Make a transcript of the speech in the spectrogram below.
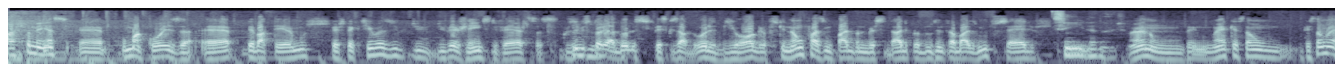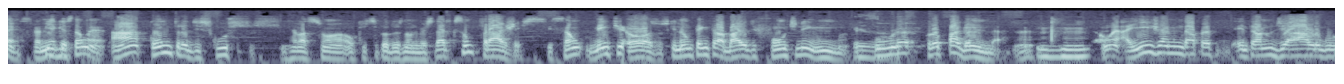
eu acho também assim, é, uma coisa é debatermos perspectivas de, de divergentes, diversas, inclusive Uhum. historiadores, pesquisadores, biógrafos que não fazem parte da universidade produzem trabalhos muito sérios. Sim, verdade. Não é, não, tem- não é questão. A questão não é essa. Para mim, a Uhum. questão é: há contradiscursos em relação ao que se produz na universidade que são frágeis, que são mentirosos, que não têm trabalho de fonte nenhuma. É Exato. pura propaganda. Né? Uhum. Então, aí já não dá para entrar no diálogo,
